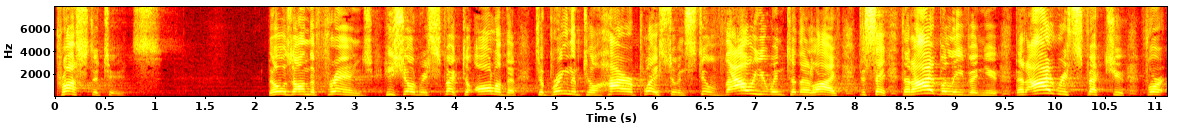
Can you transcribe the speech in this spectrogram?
prostitutes, those on the fringe. He showed respect to all of them to bring them to a higher place, to instill value into their life, to say that I believe in you, that I respect you. For,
